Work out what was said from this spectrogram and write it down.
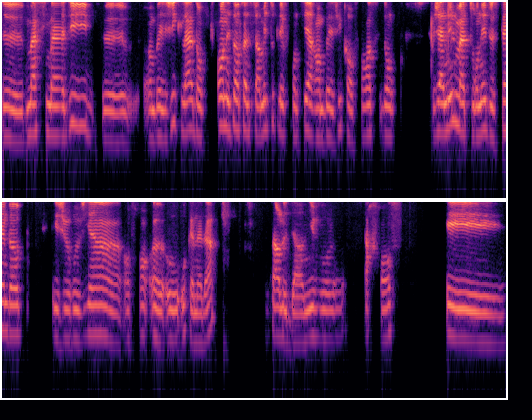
de Massimadi euh, en Belgique, là. Donc, on est en train de fermer toutes les frontières en Belgique, en France. Donc, j'annule ma tournée de stand-up et je reviens en euh, au, Canada par le dernier vol Air France. Et,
